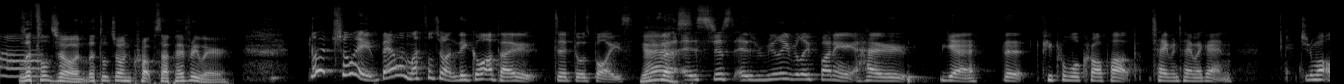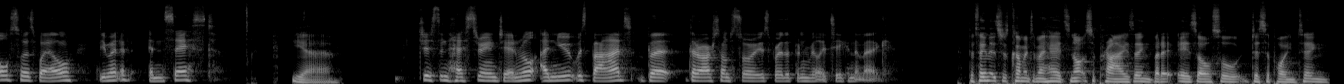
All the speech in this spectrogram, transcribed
little john little john crops up everywhere Literally, Belle and Little John, they got about, did those boys. Yes. But it's just, it's really, really funny how, yeah, that people will crop up time and time again. Do you know what also as well? The amount of incest yeah just in history in general. I knew it was bad, but there are some stories where they've been really taking the mick. the thing that's just come into my head it's not surprising but it is also disappointing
